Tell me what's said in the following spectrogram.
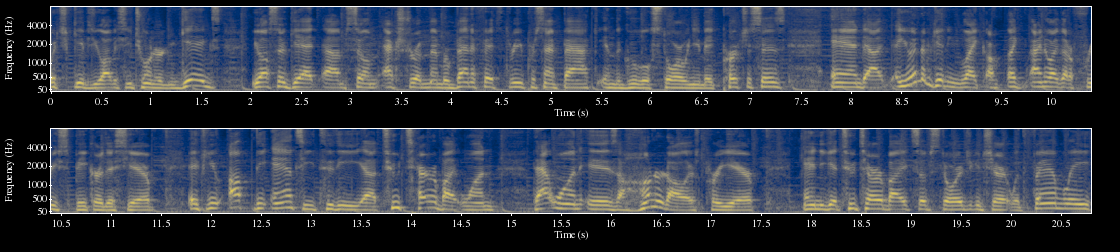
which gives you obviously 200 gigs. You also get um, some extra member benefits, 3% back in the Google store when you make purchases. And uh, you end up getting like, a, like I know I got a free speaker this year. If you up the ante to the uh, two terabyte one, that one is $100 per year and you get two terabytes of storage. You can share it with family.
